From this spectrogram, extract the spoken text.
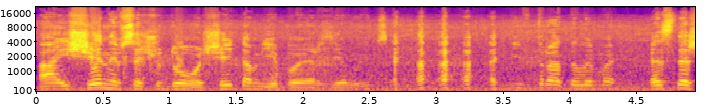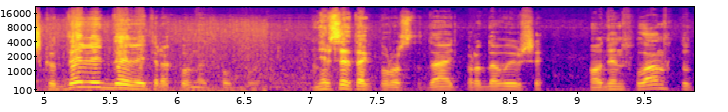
А, і ще не все чудово, ще й там ЄБР з'явився. І втратили ми СТшку. 9-9 рахунок побив. Не все так просто. Навіть продавивши один фланг, тут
